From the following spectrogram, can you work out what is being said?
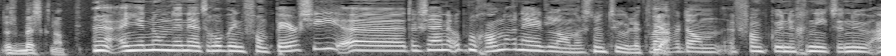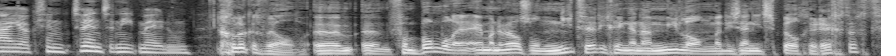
dat is best knap. Ja, en je noemde net Robin van Persie. Uh, er zijn ook nog andere Nederlanders natuurlijk... waar we dan van kunnen genieten nu Ajax en Twente niet meedoen. Gelukkig wel. Uh, uh, van Bommel en Emanuelson niet. Hè. Die gingen naar Milan, maar die zijn niet spelgerechtigd.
